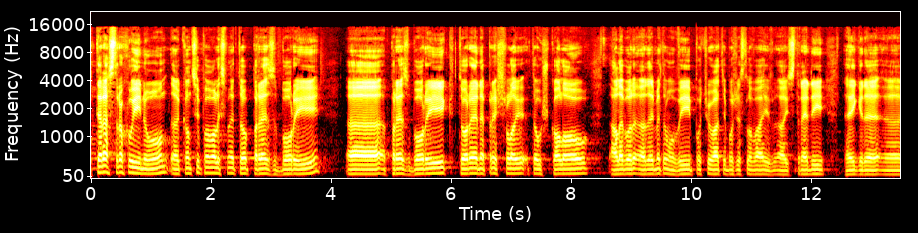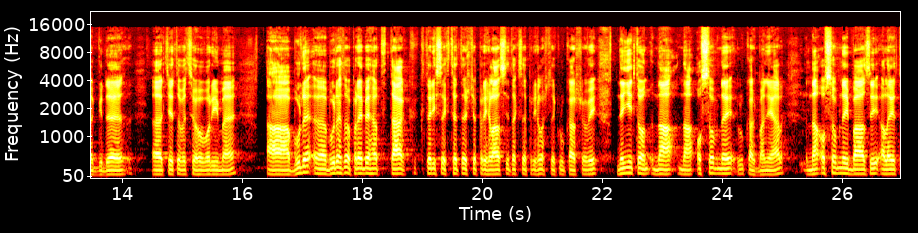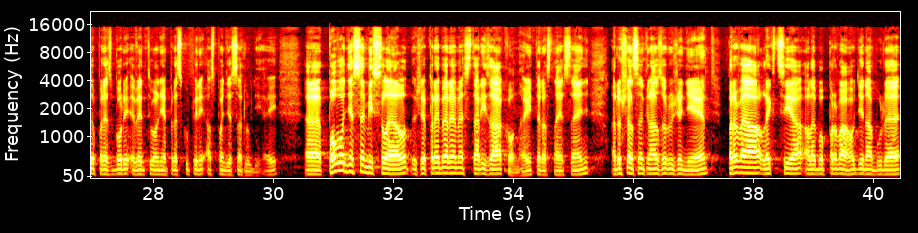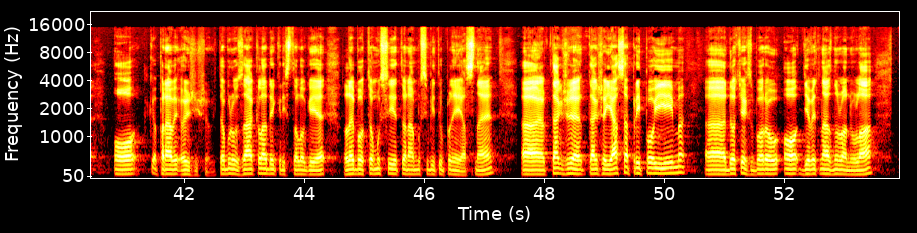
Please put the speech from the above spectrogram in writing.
teraz trochu jinou. Koncipovali jsme to pre zbory, pre zbory, které neprešly tou školou, alebo eh, dejme tomu vy počúváte Bože slova i, i středy, hej, kde, eh, kde eh, těto věci hovoríme. A bude, bude to preběhat tak, který se chcete ještě přihlásit, tak se přihlašte k Lukášovi. Není to na, na osobné, Lukáš Baňar, na osobné bázi, ale je to pre zbory, eventuálně pre skupiny aspoň 10 lidí. Hej. Původně jsem myslel, že prebereme starý zákon, hej, teraz na jeseň, a došel jsem k názoru, že nie, prvá lekcia alebo prvá hodina bude o právě o Ježíšovi. To budou základy kristologie, lebo to, musí, to nám musí být úplně jasné. E, takže, takže já se připojím e, do těch zborů o 19.00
